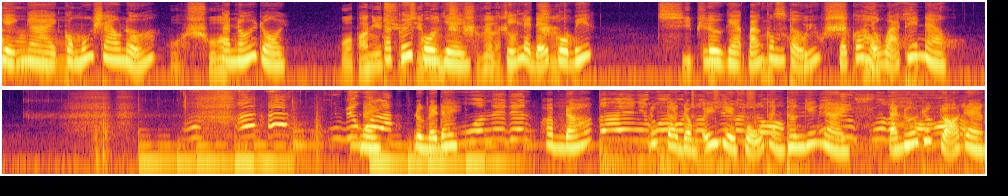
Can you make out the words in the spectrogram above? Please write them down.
Vậy ngài còn muốn sao nữa? Ta nói rồi Ta cưới cô về chỉ là để cô biết Lừa gạt bản công tử sẽ có hậu quả thế nào? Này, đừng lại đây. Hôm đó, lúc ta đồng ý về phủ thành thân với ngài Đã nói rất rõ ràng.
